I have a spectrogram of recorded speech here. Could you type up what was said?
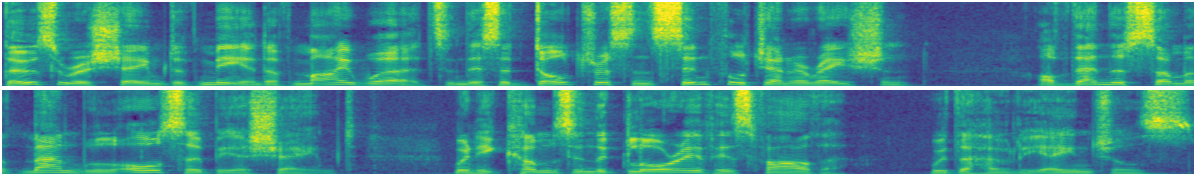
Those who are ashamed of me and of my words in this adulterous and sinful generation, of them the Son of Man will also be ashamed, when he comes in the glory of his Father with the holy angels.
